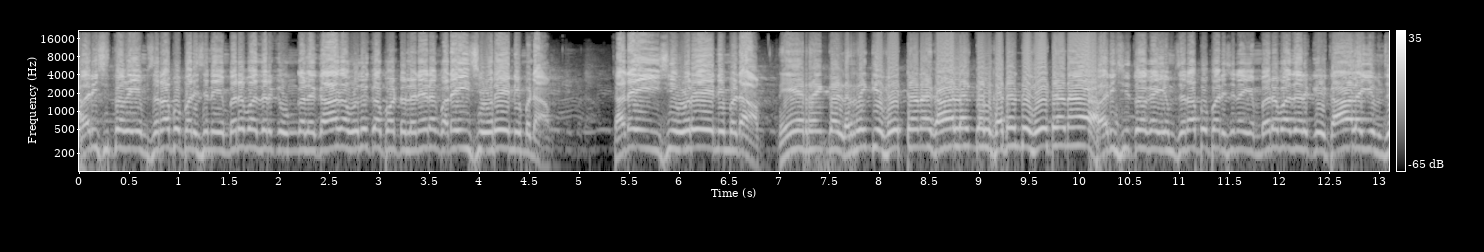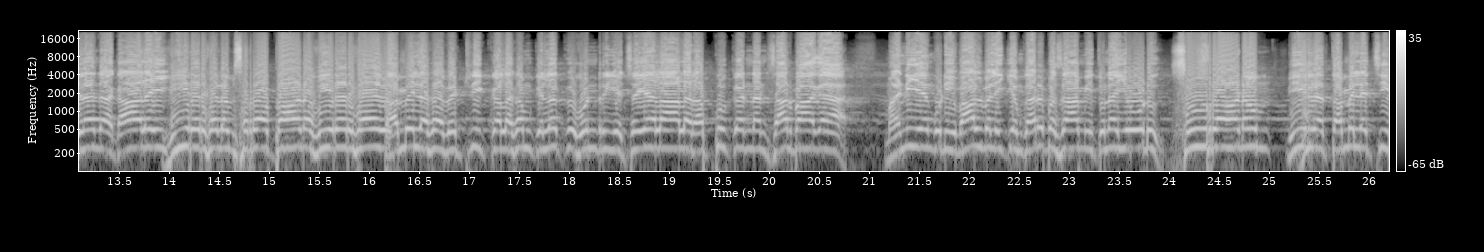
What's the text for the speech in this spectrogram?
பரிசு தொகையும் சிறப்பு பரிசினையும் பெறுவதற்கு உங்களுக்காக ஒதுக்கப்பட்டுள்ள நேரம் கடைசி ஒரே நிமிடம். கடைசி ஒரே நிமிடம். நேரங்கள் இறங்கி விட்டன காலங்கள் கடந்து விட்டன. பரிசு தொகையும் சிறப்பு பரிசினையும் பெறுவதற்கு காலையும் சிறந்த காலை. வீரர்களும் சிறப்பான வீரர்கள். தமிழக வெற்றி கழகம் கிழக்கு ஒன்றிய செயலாளர் அப்பு கண்ணன் சார்பாக மணியங்குடி வாழ்வழிக்கும் கருப்பசாமி துணையோடு சூராணம். வீர தமிழச்சி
